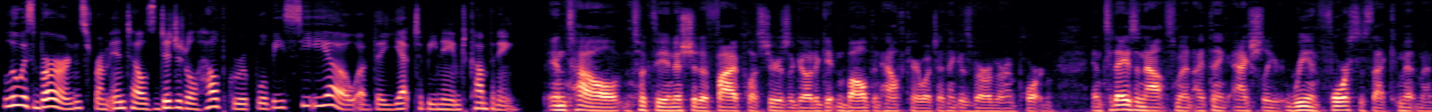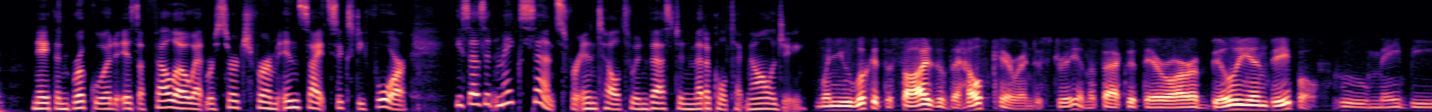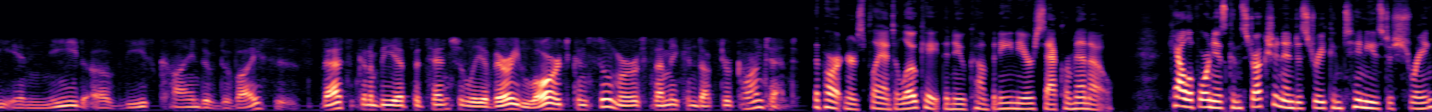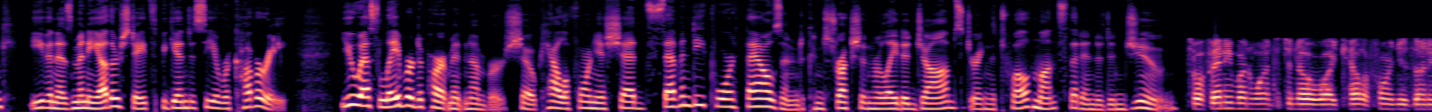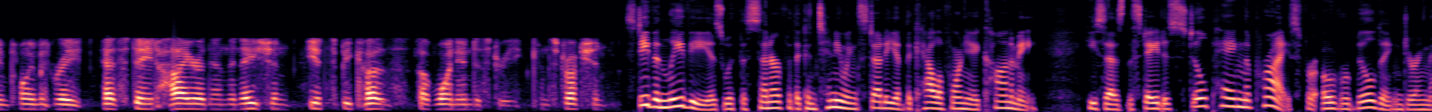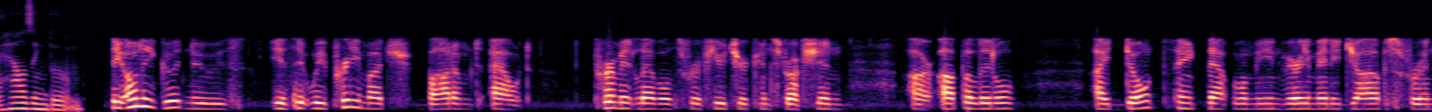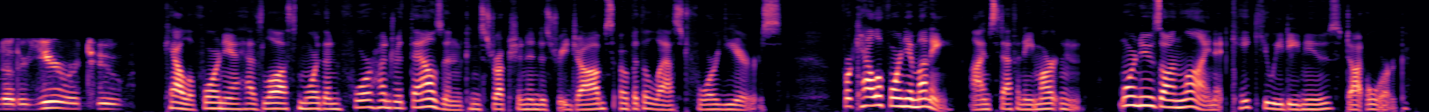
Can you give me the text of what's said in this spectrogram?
Louis Burns from Intel's Digital Health Group will be CEO of the yet to be named company. Intel took the initiative five plus years ago to get involved in healthcare, which I think is very, very important. And today's announcement, I think, actually reinforces that commitment. Nathan Brookwood is a fellow at research firm Insight 64. He says it makes sense for Intel to invest in medical technology. When you look at the size of the healthcare industry and the fact that there are a billion people who may be in need of these kind of devices, that's going to be a potentially a very large consumer of semiconductor content. The partners plan to locate the new company near Sacramento. California's construction industry continues to shrink, even as many other states begin to see a recovery. U.S. Labor Department numbers show California shed 74,000 construction related jobs during the 12 months that ended in June. So, if anyone wants to know why California's unemployment rate has stayed higher than the nation, it's because of one industry construction. Stephen Levy is with the Center for the Continuing Study of the California Economy. He says the state is still paying the price for overbuilding during the housing boom. The only good news is that we pretty much bottomed out. Permit levels for future construction are up a little. I don't think that will mean very many jobs for another year or two. California has lost more than 400,000 construction industry jobs over the last four years. For California Money, I'm Stephanie Martin. More news online at kqednews.org.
